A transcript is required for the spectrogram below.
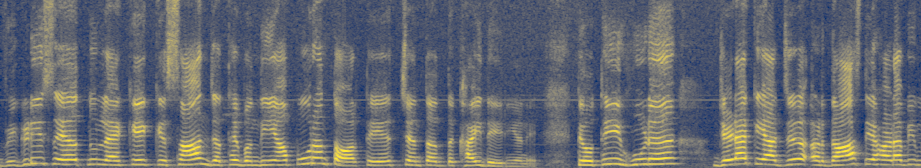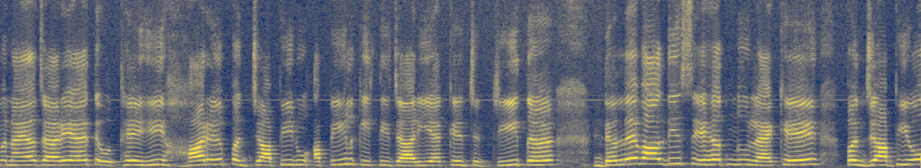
ਵਿਗੜੀ ਸਿਹਤ ਨੂੰ ਲੈ ਕੇ ਕਿਸਾਨ ਜਥੇਬੰਦੀਆਂ ਪੂਰਨ ਤੌਰ ਤੇ ਚਿੰਤਤ ਦਿਖਾਈ ਦੇ ਰਹੀਆਂ ਨੇ ਤੇ ਉੱਥੇ ਹੁਣ ਜਿਹੜਾ ਕਿ ਅੱਜ ਅਰਦਾਸ ਦਿਹਾੜਾ ਵੀ ਮਨਾਇਆ ਜਾ ਰਿਹਾ ਹੈ ਤੇ ਉੱਥੇ ਹੀ ਹਰ ਪੰਜਾਬੀ ਨੂੰ ਅਪੀਲ ਕੀਤੀ ਜਾ ਰਹੀ ਹੈ ਕਿ ਜਗਜੀਤ ਡੱਲੇਵਾਲ ਦੀ ਸਿਹਤ ਨੂੰ ਲੈ ਕੇ ਪੰਜਾਬੀਓ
